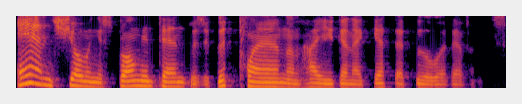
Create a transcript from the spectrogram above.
and showing a strong intent with a good plan on how you're going to get that real world evidence.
